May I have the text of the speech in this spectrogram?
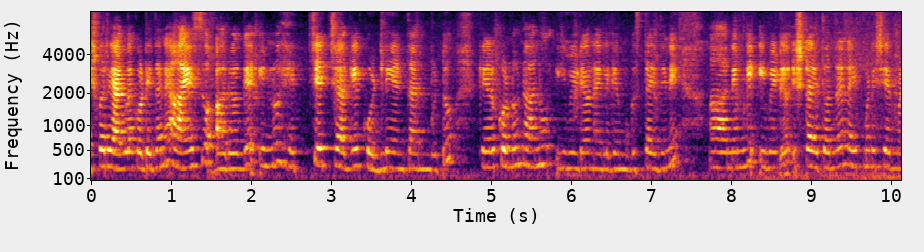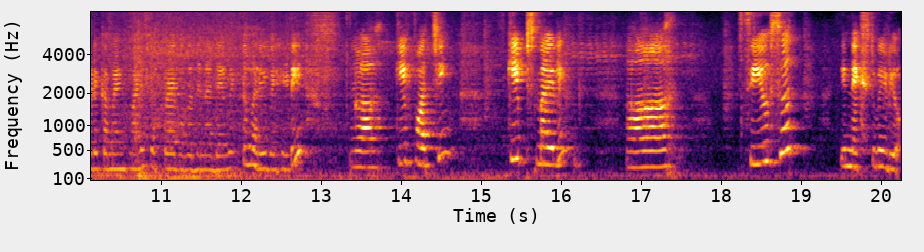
ಐಶ್ವರ್ಯ ಆಗಲೇ ಕೊಟ್ಟಿದ್ದಾನೆ. ಆಯಸ್ಸು, ಆರೋಗ್ಯ ಇನ್ನೂ ಹೆಚ್ಚೆಚ್ಚಾಗಿ ಕೊಡಲಿ ಅಂತ ಅಂದ್ಬಿಟ್ಟು ಕೇಳಿಕೊಂಡು ನಾನು ಈ ವಿಡಿಯೋನ ಇಲ್ಲಿಗೆ ಮುಗಿಸ್ತಾ ಇದ್ದೀನಿ. ನಿಮಗೆ ಈ ವಿಡಿಯೋ ಇಷ್ಟ ಆಯಿತು ಅಂದರೆ ಲೈಕ್ ಮಾಡಿ ಶೇರ್ ಮಾಡಿ ಕಮೆಂಟ್ ಮಾಡಿ ಸಬ್ಸ್ಕ್ರೈಬ್ ಆಗೋದನ್ನು ದಯವಿಟ್ಟು ಮರಿಬೇಡಿ. Keep watching keep smiling see you sir in next video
